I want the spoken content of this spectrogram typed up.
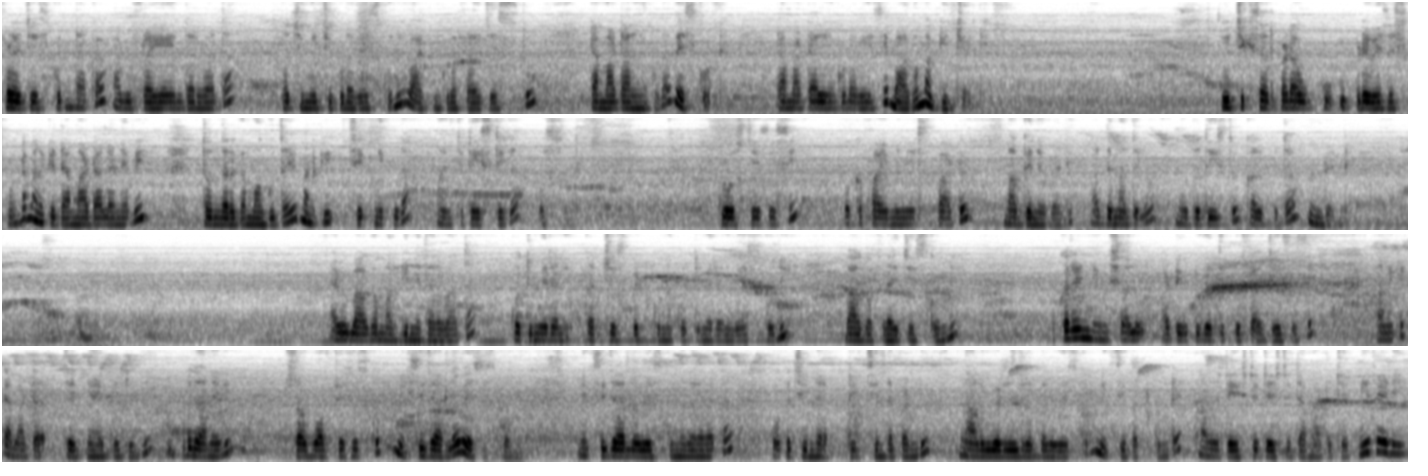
ఫ్రై చేసుకున్నాక అవి ఫ్రై అయిన తర్వాత పచ్చిమిర్చి కూడా వేసుకొని వాటిని కూడా ఫ్రై చేస్తూ టమాటాలను కూడా వేసుకోండి. టమాటాలను కూడా వేసి బాగా మగ్గించండి. రుచికి సరిపడా ఉప్పు ఇప్పుడే వేసేసుకుంటే మనకి టమాటాలు అనేవి తొందరగా మగ్గుతాయి మనకి చట్నీ కూడా మంచి టేస్టీగా వస్తుంది. క్లోజ్ చేసేసి ఒక ఫైవ్ మినిట్స్ పాటు మగ్గనివ్వండి. మధ్య మధ్యలో మూత తీస్తూ కలుపుతూ ఉండండి. అవి బాగా మగ్గిన తర్వాత కొత్తిమీరని కట్ చేసి పెట్టుకున్న కొత్తిమీరని వేసుకొని బాగా ఫ్రై చేసుకోండి. ఒక రెండు నిమిషాలు అటు ఇటుగా తిప్పి ఫ్రై చేసేసి మనకి టమాటా చట్నీ అయిపోతుంది. ఇప్పుడు దానిని స్టవ్ ఆఫ్ చేసేసుకొని మిక్సీ జార్లో వేసేసుకోండి. మిక్సీ జార్లో వేసుకున్న తర్వాత ఒక చిన్న చింతపండు నాలుగు వెల్లుల్లి రెబ్బలు వేసుకొని మిక్సీ పట్టుకుంటే మన tasty tasty tomato chutney ready.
